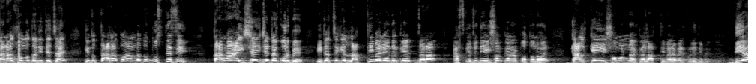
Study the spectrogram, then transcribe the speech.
তারা ক্ষমতা নিতে চায়, কিন্তু তারা তো আমরা তো বুঝতেছি। তারা আইসাই যেটা করবে, এটা থেকে লাথি মেরে এদেরকে যারা আজকে যদি এই সরকারের পতন হয় কালকে এই সমন্বয় একটা লাথি মেরে বের করে দিবে। দিয়া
